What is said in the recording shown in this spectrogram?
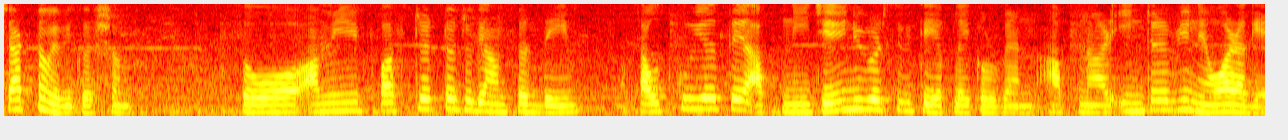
চারটা মেবি কোয়েশন সো আমি ফার্স্টেরটা যদি আনসার দিই সাউথ কোরিয়াতে আপনি যে ইউনিভার্সিটিতে অ্যাপ্লাই করবেন, আপনার ইন্টারভিউ নেওয়ার আগে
